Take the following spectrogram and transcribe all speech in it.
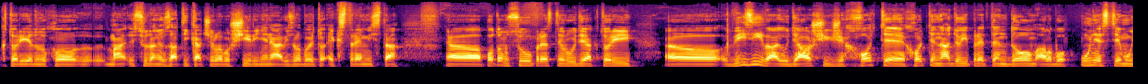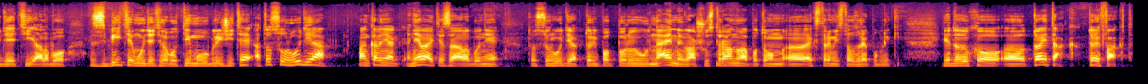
ktorí jednoducho sú na ňo zatýkači, lebo šíri nenávisť, lebo je to extrémista. Potom sú presne ľudia, ktorí vyzývajú ďalších, že choďte, choďte Naďovi pre ten dom, alebo uneste mu deti, alebo zbíte mu deti, lebo tým mu ublížite. A to sú ľudia, pán Kaliňák, hnevajte sa alebo nie, to sú ľudia, ktorí podporujú najmä vašu stranu a potom extrémistov z republiky. Jednoducho, to je tak, to je fakt.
